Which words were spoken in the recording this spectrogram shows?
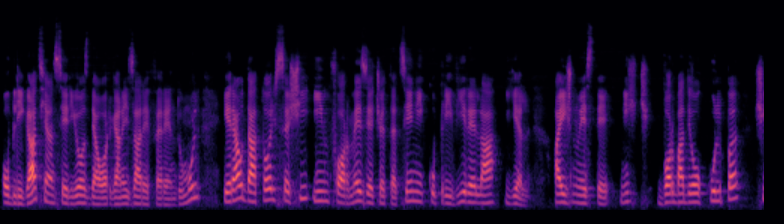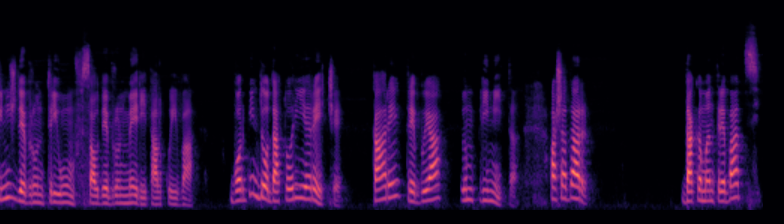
obligația în serios de a organiza referendumul, erau datori să și informeze cetățenii cu privire la el. Aici nu este nici vorba de o culpă și nici de vreun triumf sau de vreun merit al cuiva. Vorbim de o datorie rece, care trebuia împlinită. Așadar, dacă mă întrebați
